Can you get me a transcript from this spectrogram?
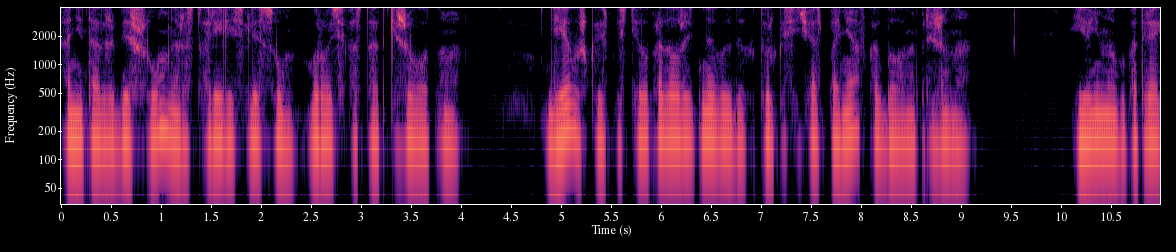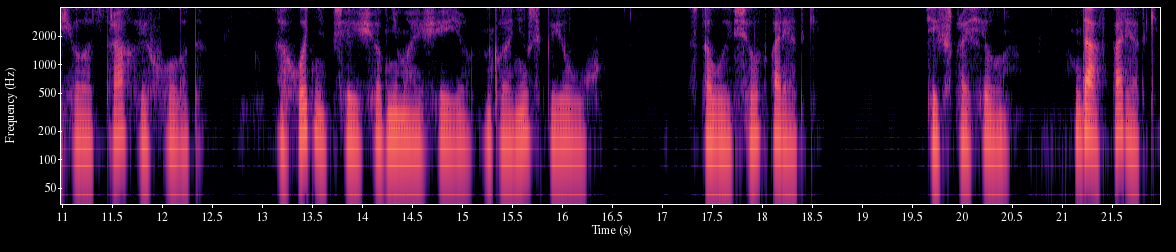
они также бесшумно растворились в лесу, бросив остатки животного. Девушка испустила продолжительный выдох, только сейчас поняв, как была напряжена. Ее немного потряхивало от страха и холода. Охотник, все еще обнимающий ее, наклонился к ее уху. «С тобой все в порядке?» Тихо спросил он. «Да, в порядке».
